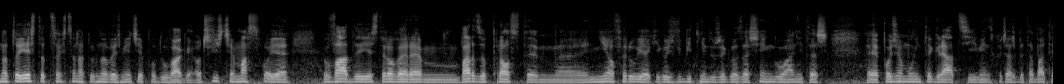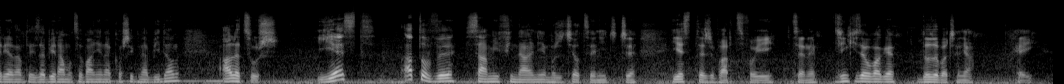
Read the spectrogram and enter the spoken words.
no to jest to coś, co na pewno weźmiecie pod uwagę. Oczywiście ma swoje wady, jest rowerem bardzo prostym, e, nie oferuje jakiegoś wybitnie dużego zasięgu, ani też e, poziomu integracji, więc chociażby ta bateria nam tutaj zabiera mocowanie na koszyk na bidon, ale cóż, jest, a to Wy sami finalnie możecie ocenić, czy jest też wart swojej ceny. Dzięki za uwagę, do zobaczenia, hej!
